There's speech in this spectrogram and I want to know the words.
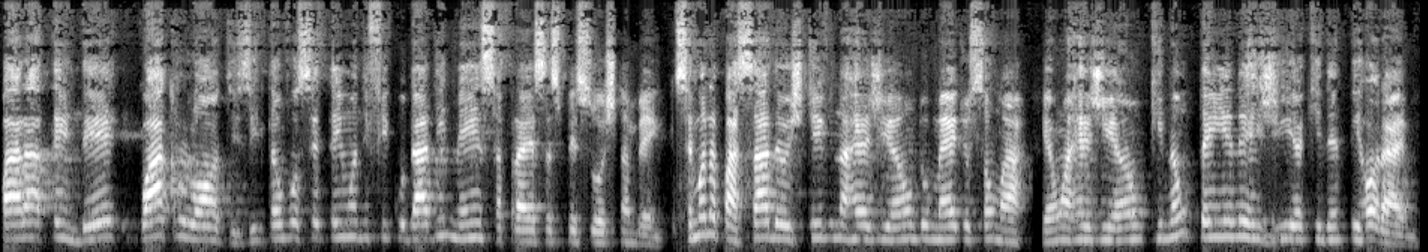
para atender quatro lotes. Então você tem uma dificuldade imensa para essas pessoas também. Semana passada eu estive na região do Médio São Marcos, que é uma região que não tem energia aqui dentro de Roraima.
